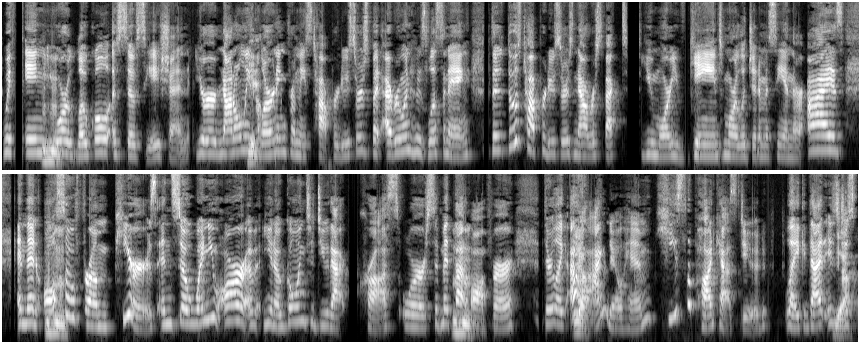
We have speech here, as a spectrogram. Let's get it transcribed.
within mm-hmm. your local association. You're not only yeah. learning from these top producers, but everyone who's listening, th- those top producers now respect you more. You've gained more legitimacy in their eyes. And then mm-hmm. also mm-hmm. from peers. And so when you are, uh, you know, going to do that cross or submit that mm-hmm. offer, they're like, oh, yeah. I know him. He's the podcast dude. Like that is yeah. just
